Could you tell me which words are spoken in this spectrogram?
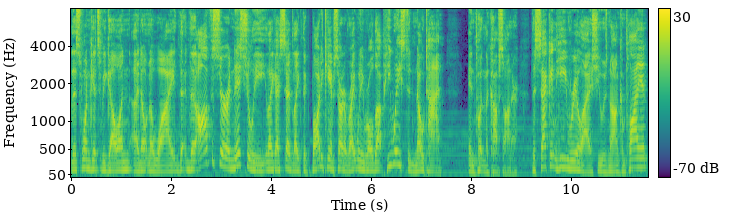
this one gets me going. I don't know why. The, the officer initially, like I said, like the body cam started right when he rolled up. He wasted no time in putting the cuffs on her. The second he realized she was non-compliant,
